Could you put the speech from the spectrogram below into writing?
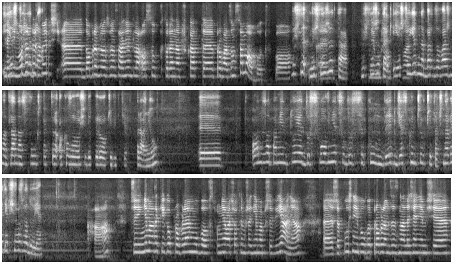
I Czyli może jedna... też być e, dobrym rozwiązaniem dla osób, które na przykład e, prowadzą samochód, bo... Myślę, myślę e, że tak. Myślę, że tak. I jeszcze jedna bardzo ważna dla nas funkcja, która okazała się dopiero oczywiście w praniu. On zapamiętuje dosłownie co do sekundy, gdzie skończył czytać, nawet jak się rozładuje. Aha, czyli nie ma takiego problemu, bo wspomniałaś o tym, że nie ma przewijania, e, że później byłby problem ze znalezieniem się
